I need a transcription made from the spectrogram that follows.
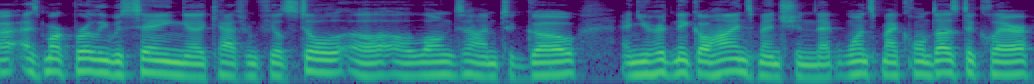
Uh, as Mark Burley was saying, uh, Catherine Field, still a, a, long time to go. And you heard Nico Hines mention that once Macron does declare,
